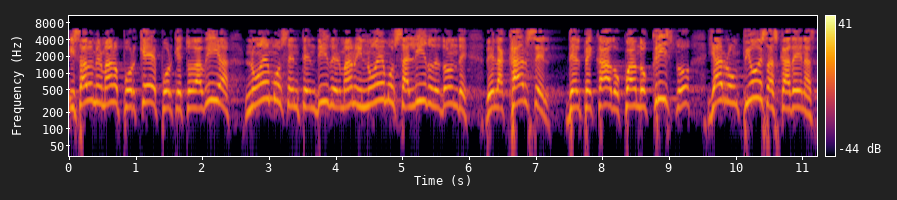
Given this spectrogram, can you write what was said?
Y saben, hermano, ¿por qué? Porque todavía no hemos entendido, hermano, y no hemos salido de dónde? De la cárcel del pecado, cuando Cristo ya rompió esas cadenas,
